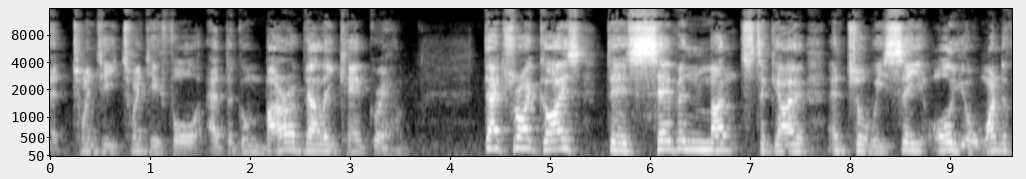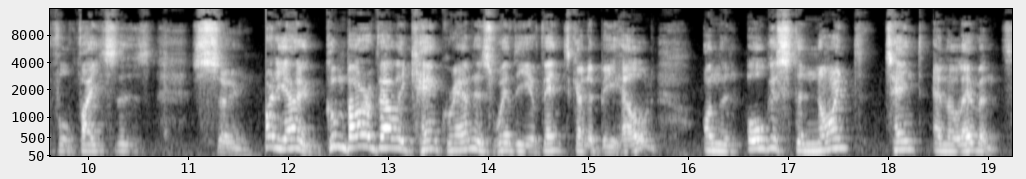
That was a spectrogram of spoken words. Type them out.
at 2024 at the Goomburra Valley Campground. That's right guys, there's seven months to go until we see all your wonderful faces soon. Rightio, Goomburra Valley Campground is where the event's going to be held on the August the 9th, 10th and 11th.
